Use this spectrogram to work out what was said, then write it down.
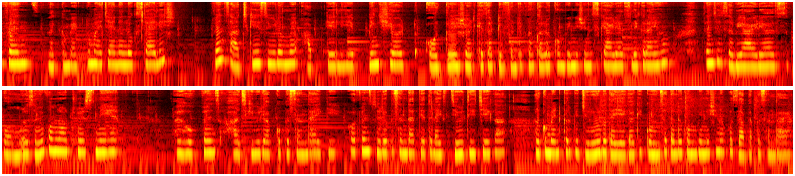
friends welcome back to my channel look stylish friends आज के इस वीडियो में आपके लिए पिंक शर्ट और ग्रे शर्ट के साथ डिफरेंट डिफरेंट कलर कॉम्बिनेशन के आइडियाज़ लेकर आई हूँ। फ्रेंड्स ये सभी आइडियाज़ फॉर्मल और सेमी फॉर्मल आउटफिट्स में हैं। आई होप फ्रेंड्स आज की वीडियो आपको पसंद आएगी। और फ्रेंड्स वीडियो पसंद आती है तो लाइक ज़रूर दीजिएगा और कमेंट करके ज़रूर बताइएगा कि कौन सा कलर कॉम्बिनेशन आपको ज़्यादा पसंद आया।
